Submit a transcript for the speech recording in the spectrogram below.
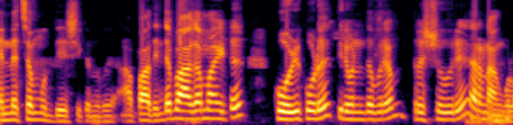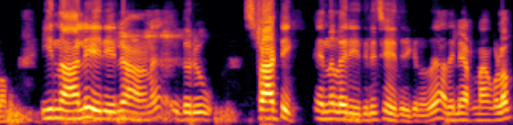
എൻ എച്ച് എം ഉദ്ദേശിക്കുന്നത്. അപ്പൊ അതിന്റെ ഭാഗമായിട്ട് കോഴിക്കോട് തിരുവനന്തപുരം തൃശ്ശൂർ എറണാകുളം ഈ നാല് ഏരിയയിലാണ് ഇതൊരു സ്റ്റാർട്ടിങ് എന്നുള്ള രീതിയിൽ ചെയ്തിരിക്കുന്നത്. അതിൽ എറണാകുളം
